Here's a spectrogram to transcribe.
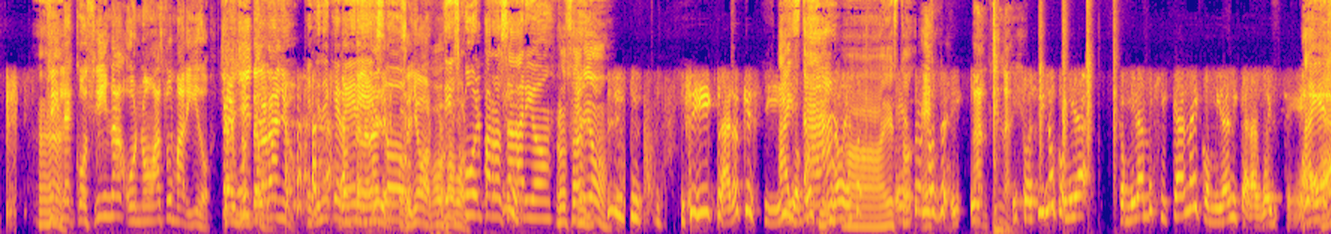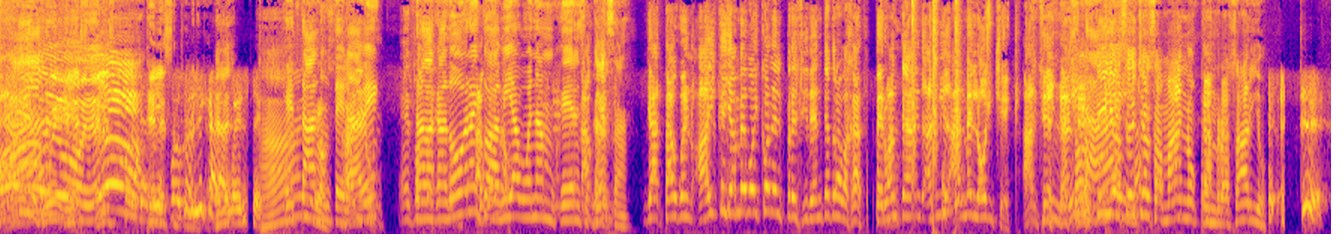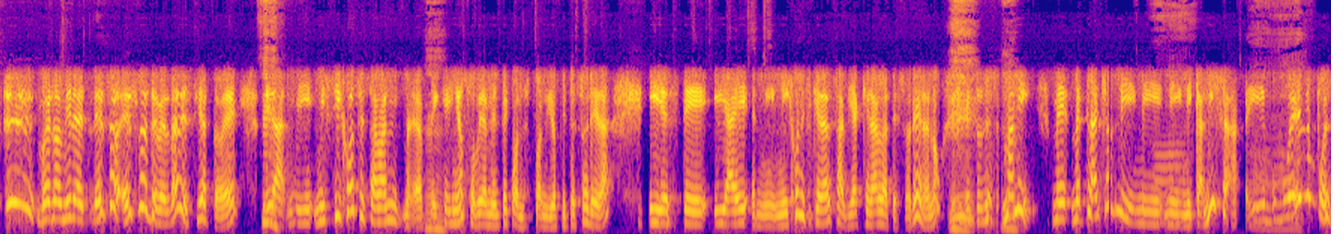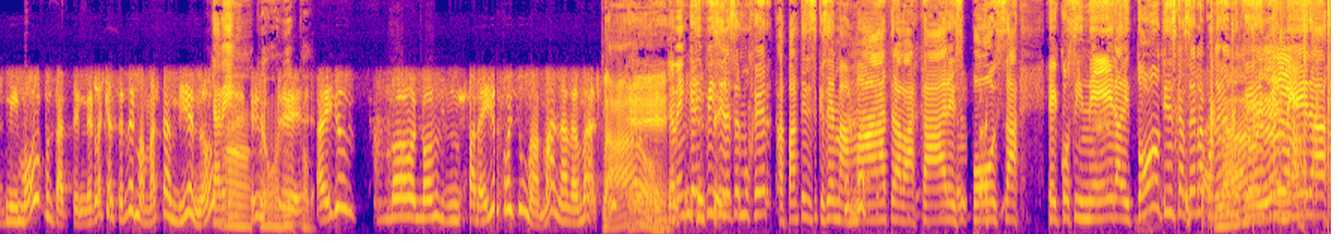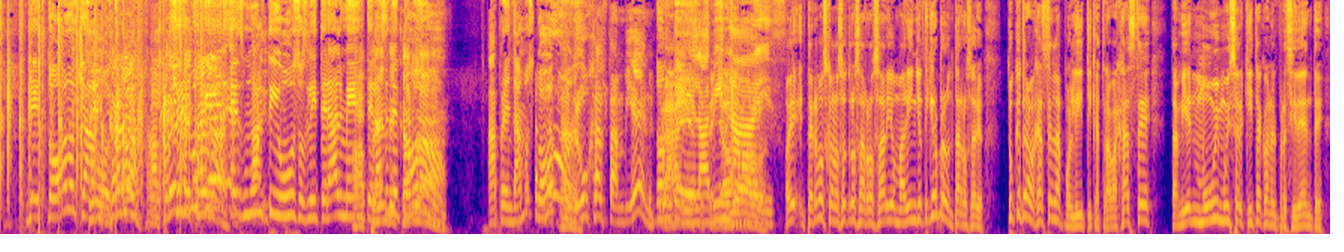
Ajá. si le cocina o no a su marido. Chayito. Pregúntenle. Telaraño. ¿Qué tiene que ver eso? Señor, por favor. Disculpa, Rosario. Rosario. Sí, claro que sí. Ahí Yo está. cocino eso. Ah, esto- Eso no sé, y, y- y cocino comida comida mexicana y comida nicaragüense. ¿eh? Ahí está. Él mi es- esposo es nicaragüense. Ay, ¿Qué tal, eh? Trabajadora y Está todavía buena mujer en su bueno. casa. Ya está bueno. Ay, que ya me voy con el presidente a trabajar. Pero antes, haz- hazme, lonche. Mira. Tortillas hechas a mano con Rosario. Bueno, mire, eso, eso de verdad es cierto, ¿eh? Sí. Mira, mi- mis hijos estaban eh, pequeños, obviamente, cuando, cuando yo fui tesorera, y este, y ahí, mi, mi hijo ni siquiera sabía que era la tesorera, ¿no? Entonces, mami, me, me planchas mi, mi, mi, mi camisa, y bueno, pues ni modo, pues a tenerla que hacer de mamá también, ¿no? Ya ven. Ah, qué Este, a ellos, no, no, para ellos soy su mamá, nada más. ¿no? Claro. Eh. ¿Ya ven qué Entonces, difícil este, es ser mujer? Aparte dice que ser mamá, trabajar, esposa, eh, cocinera, de todo tienes que hacerla cuando eres Claro, mujer, yeah. enfermera, de todo, chavos. Carla, aprende, ser mujer Carla. es multiusos, literalmente, la hacen Aprende, de todo. Aprendamos Las todos. brujas también. Don Cállese, Tela, be señor. nice. Oye, tenemos con nosotros a Rosario Marín. Yo te quiero preguntar, Rosario, tú que trabajaste en la política, trabajaste también muy, muy cerquita con el presidente.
